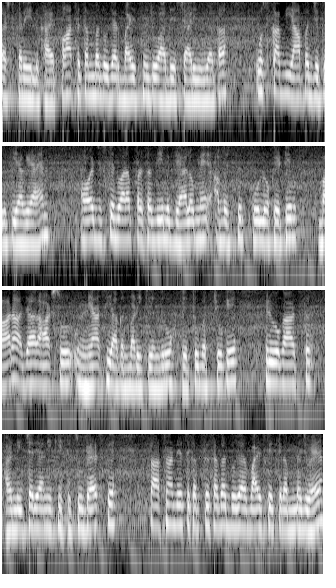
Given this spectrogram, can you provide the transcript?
कष्ट करे लिखा है। पाँच सितंबर 2022 में जो आदेश जारी हुआ था, उसका भी यहाँ पर ज़िक्र किया गया है। और जिसके द्वारा परिषदीय विद्यालयों में अब स्थित को लोकेटिव बारह हज़ार आठ सौ उन्यासी आंगनबाड़ी केंद्रों हेतु बच्चों के प्रयोगार्थ फर्नीचर, यानी कि शिशु डेस्क शासनादेश इकतीस अगस्त 2022 के क्रम में जो है,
